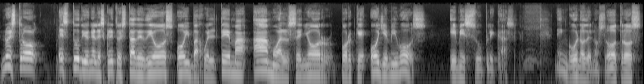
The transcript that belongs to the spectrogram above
Nuestro estudio en el escrito está de Dios hoy bajo el tema Amo al Señor porque oye mi voz y mis súplicas. Ninguno de nosotros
